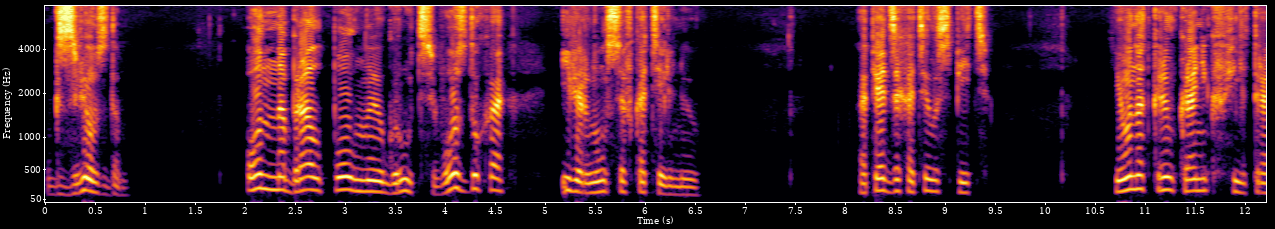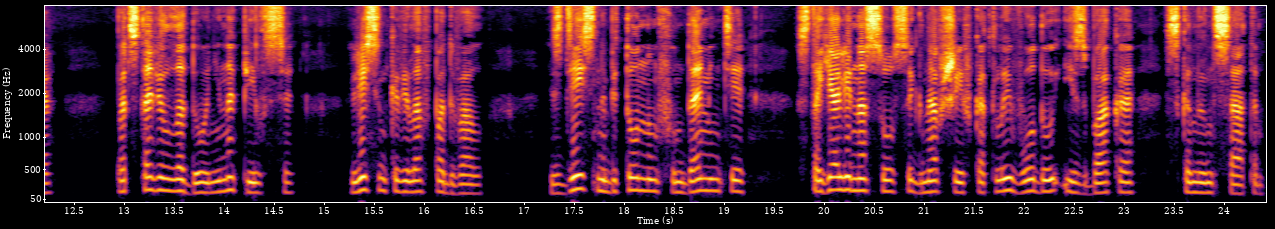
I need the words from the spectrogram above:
к звездам! Он набрал полную грудь воздуха и вернулся в котельную. Опять захотелось пить. И он открыл краник фильтра, подставил ладони, напился. Лесенка вела в подвал. Здесь, на бетонном фундаменте, стояли насосы, гнавшие в котлы воду из бака с конденсатом.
